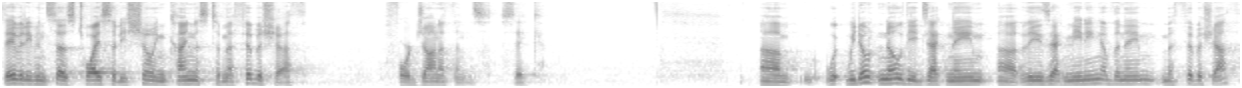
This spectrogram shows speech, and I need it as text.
David even says twice that he's showing kindness to Mephibosheth for Jonathan's sake. Um, we don't know the exact name, uh, the exact meaning of the name Mephibosheth.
